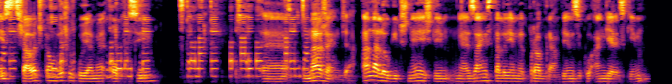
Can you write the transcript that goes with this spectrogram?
i strzałeczką wyszukujemy opcji E. Narzędzia. Analogicznie, jeśli zainstalujemy program w języku angielskim,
